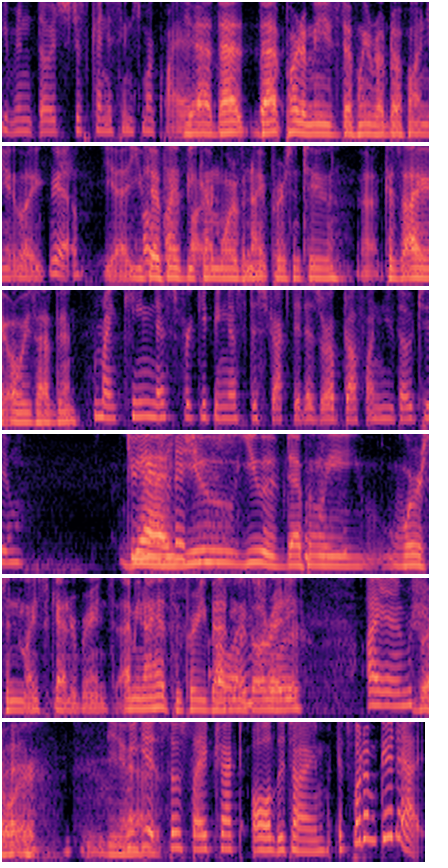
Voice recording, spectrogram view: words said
even though it's just kind of seems more quiet. yeah, that that part of me is definitely rubbed off on you. Like, Yeah. yeah, you've Oh, definitely by far. become more of a night person too, uh, because I always have been. My keenness for keeping us distracted has rubbed off on you though too. Two yeah, years of you you have definitely worsened my scatterbrains. I mean, I had some pretty bad Oh, ones I'm already. sure. I am sure. Yeah, We get so sidetracked all the time. It's what I'm good at.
